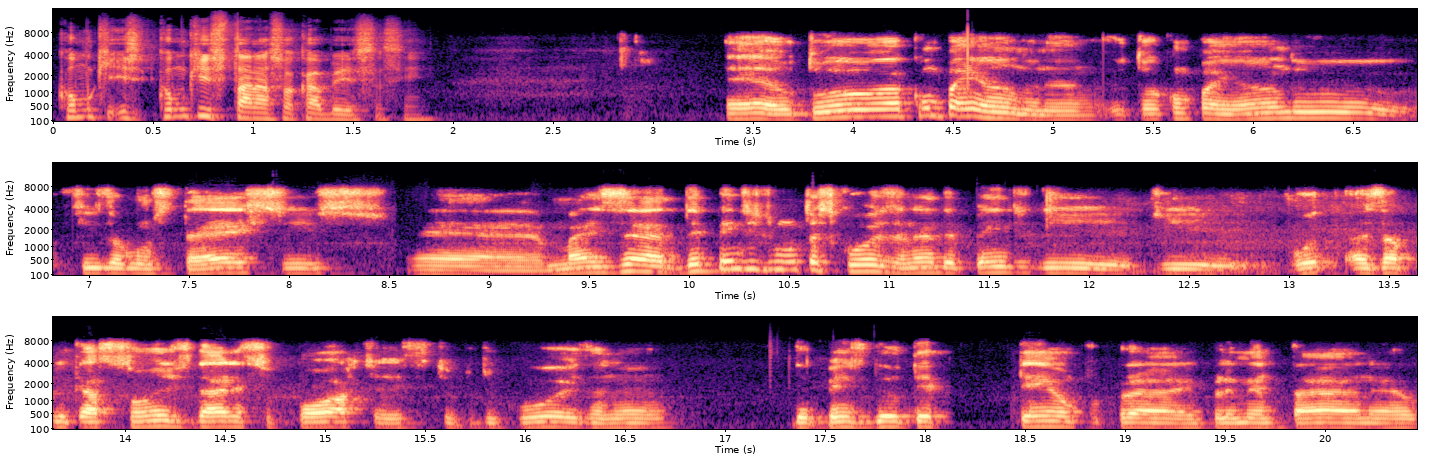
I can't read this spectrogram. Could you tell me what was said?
como que como que isso está na sua cabeça, assim? É, eu estou acompanhando, né? Eu estou acompanhando, fiz alguns testes, é, mas é, depende de muitas coisas, né? Depende de, de as aplicações darem suporte a esse tipo de coisa, né? Depende de eu ter tempo para implementar, né?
